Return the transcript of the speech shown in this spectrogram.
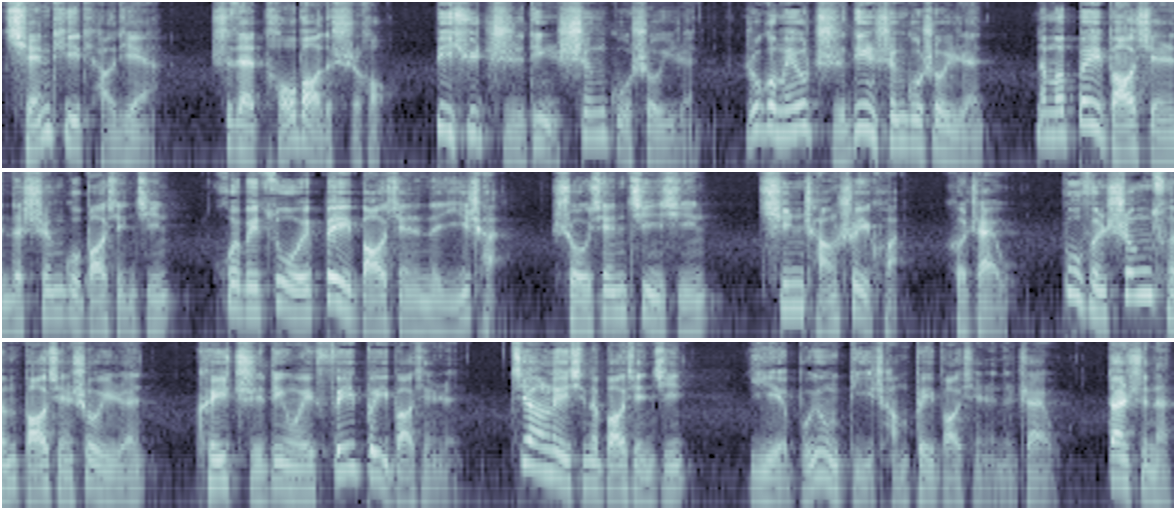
前提条件啊是在投保的时候必须指定身故受益人，如果没有指定身故受益人，那么被保险人的身故保险金会被作为被保险人的遗产，首先进行清偿税款和债务。部分生存保险受益人可以指定为非被保险人，这样类型的保险金也不用抵偿被保险人的债务。但是呢，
